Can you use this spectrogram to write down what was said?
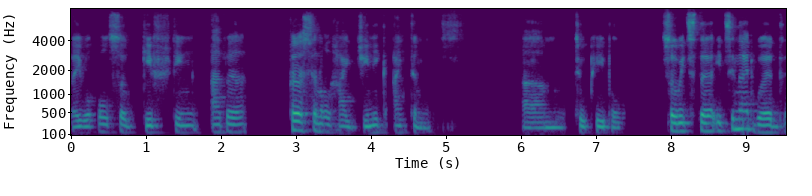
they were also gifting other personal hygienic items um, to people. So it's the it's in that word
